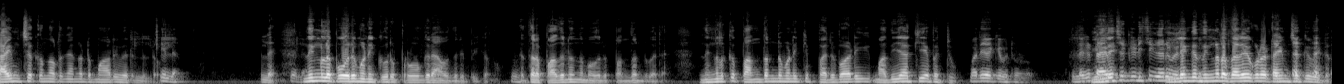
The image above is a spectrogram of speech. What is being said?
ടൈം ചെക്ക് എന്ന് പറഞ്ഞാൽ അങ്ങോട്ട് മാറി വരില്ലല്ലോ. ഇല്ല. അല്ലേ? നിങ്ങളിപ്പോൾ ഒരു മണിക്കൂർ പ്രോഗ്രാം അവതരിപ്പിക്കുന്നു. എത്ര? പതിനൊന്ന് മുതൽ പന്ത്രണ്ട് വരെ. നിങ്ങൾക്ക് പന്ത്രണ്ട് മണിക്ക് പരിപാടി മതിയാക്കിയേ പറ്റൂ. മതിയാക്കിയേ പറ്റുള്ളൂ. ഇല്ലെങ്കിൽ നിങ്ങളുടെ തലയിൽ കൂടെ ടൈം ചെക്ക് വീണ്ടും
